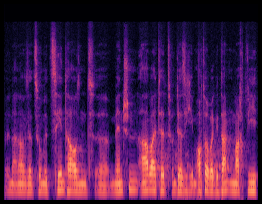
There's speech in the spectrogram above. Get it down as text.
in einer Organisation mit 10.000 äh, Menschen arbeitet und der sich eben auch darüber Gedanken macht, wie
